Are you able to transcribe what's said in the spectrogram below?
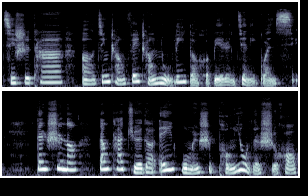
其实他呃经常非常努力的和别人建立关系，但是呢。当他觉得哎，我们是朋友的时候，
